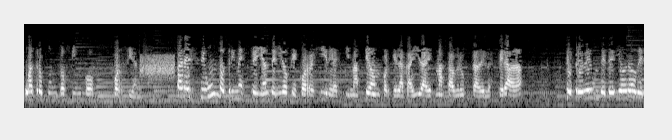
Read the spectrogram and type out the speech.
4.5%. Para el segundo trimestre, y han tenido que corregir la estimación porque la caída es más abrupta de lo esperada, se prevé un deterioro del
